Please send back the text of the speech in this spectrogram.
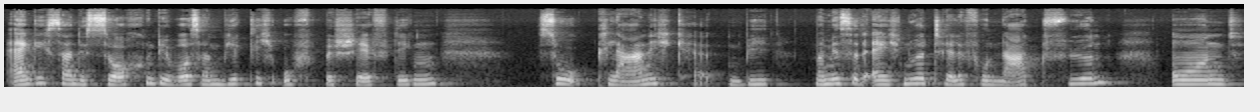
eigentlich sind die Sachen, die was einen wirklich oft beschäftigen, so Kleinigkeiten wie, man müsste halt eigentlich nur ein Telefonat führen und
